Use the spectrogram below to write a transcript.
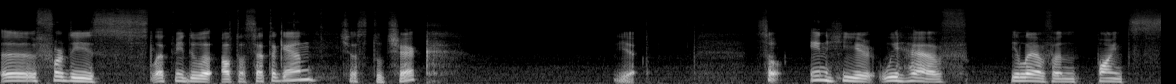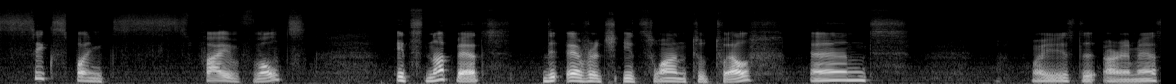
Uh, for this let me do an auto set again just to check. Yeah. So in here we have 11.6.5 volts. It's not bad. The average is 1 to 12 and where is the RMS?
